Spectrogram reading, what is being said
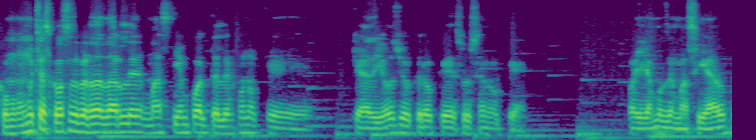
como muchas cosas, ¿verdad? Darle más tiempo al teléfono que, que a Dios. Yo creo que eso es en lo que fallamos demasiado.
